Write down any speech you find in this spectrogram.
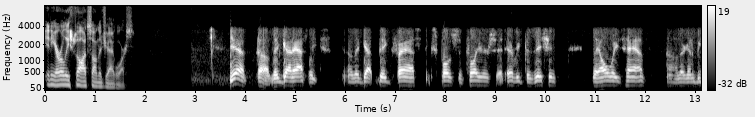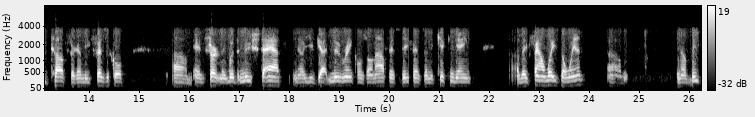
any early thoughts on the Jaguars? Yeah, uh, they've got athletes. Know, they've got big, fast, explosive players at every position. They always have. Uh, they're going to be tough. They're going to be physical. Um, and certainly with the new staff, you know, you've got new wrinkles on offense, defense, and the kicking game. Uh, they've found ways to win. Um, you know, beat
